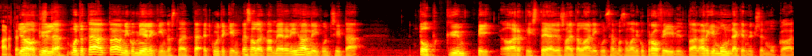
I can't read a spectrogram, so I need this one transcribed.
arteita. Joo, kyllä. Mutta tämä on, tää on niinku mielenkiintoista, että, että kuitenkin Vesala, joka on meidän ihan niinku sitä top 10 artisteja, jos ajatellaan niinku semmoisella niinku profiililtaan, ainakin mun näkemyksen mukaan,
